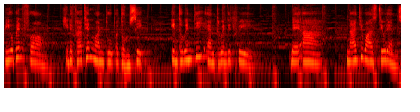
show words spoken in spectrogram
be open from kindergarten 1 to ประถม6 in 20 and 23 There are 91 students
